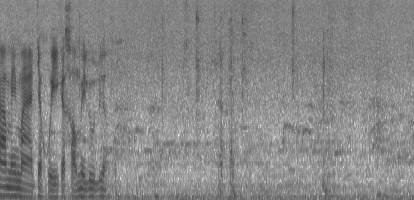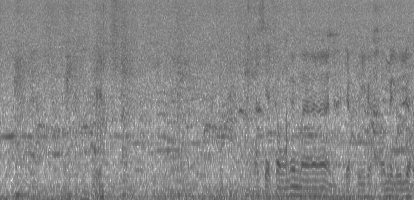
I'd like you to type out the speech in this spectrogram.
ถ้าไม่มาจะคุยกับเขาไม่รู้เรื่องนะครับถ้าเสียตรงไม่มาจะคุยกับเขาไม่รู้เรื่อง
